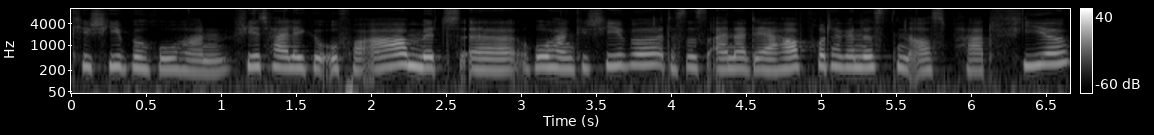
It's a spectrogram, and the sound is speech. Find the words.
Kishibe Rohan. Vierteilige OVA mit äh, Rohan Kishibe. Das ist einer der Hauptprotagonisten aus Part 4.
